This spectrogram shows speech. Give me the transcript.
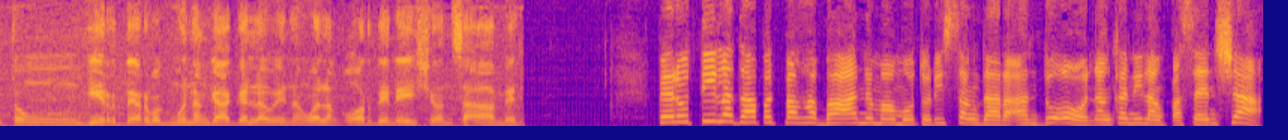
itong girder wag mo nang gagalawin nang walang coordination sa amin. Pero tila dapat panghabaan ng mga motoristang daraan doon ang kanilang pasensya.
